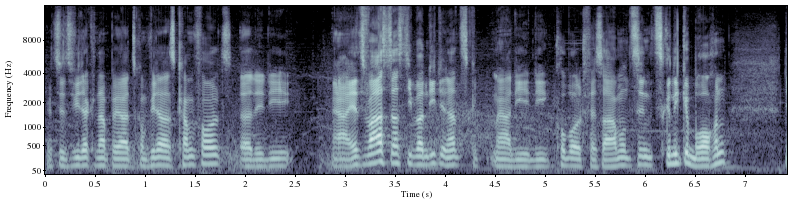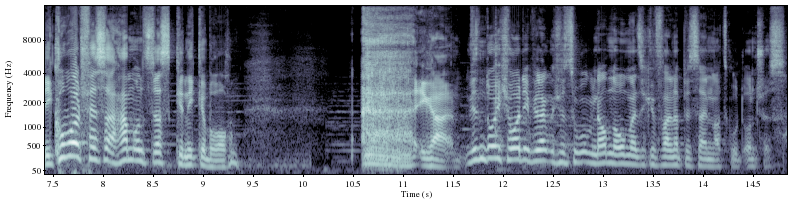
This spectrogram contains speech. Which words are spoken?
Jetzt wird's wieder knapp. Ja, jetzt kommt wieder das Kampfholz. Äh, die, die... Ja, jetzt war es das. Die Banditin hat's... Ja, die, die Koboldfässer haben uns ins Genick gebrochen. Die Koboldfässer haben uns das Genick gebrochen. Äh, egal. Wir sind durch heute. Ich bedanke mich fürs Zugucken. Daumen nach oben, wenn es euch gefallen hat. Bis dahin, macht's gut und tschüss.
